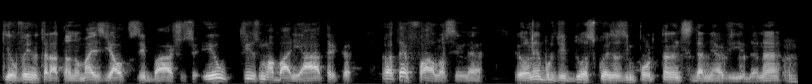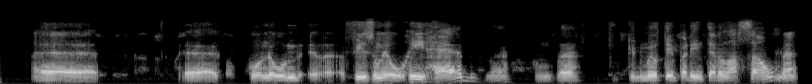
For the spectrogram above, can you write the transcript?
que eu venho tratando mais de altos e baixos. Eu fiz uma bariátrica, eu até falo assim, né? Eu lembro de duas coisas importantes da minha vida, né? É, é, quando eu fiz o meu rehab, né? né? Que no meu tempo era internação, né?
